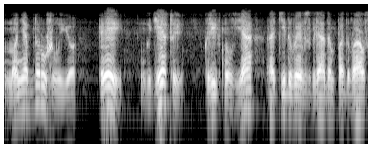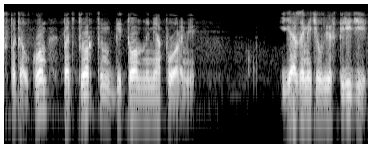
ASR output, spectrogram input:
но не обнаружил ее. «Эй, где ты?» — крикнул я, окидывая взглядом подвал с потолком, подпертым бетонными опорами. Я заметил ее впереди.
